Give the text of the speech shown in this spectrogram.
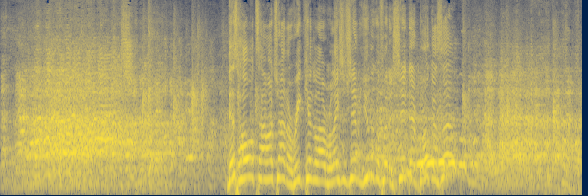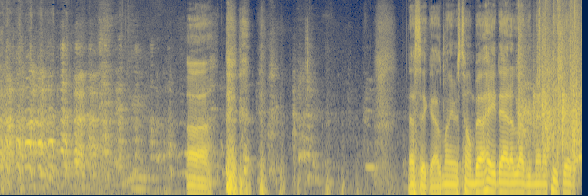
This whole time I'm trying to rekindle our relationship, you looking for the shit that broke us up? Uh, that's it, guys. My name is Tone Bell. Hey, Dad, I love you, man. I appreciate it.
